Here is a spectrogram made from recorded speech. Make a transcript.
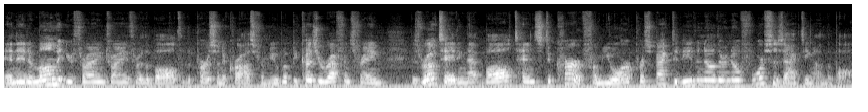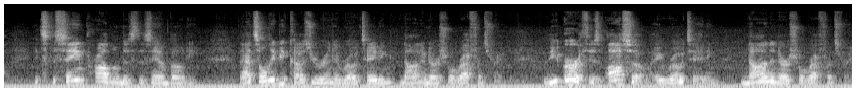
and in a moment you're trying, trying to throw the ball to the person across from you, but because your reference frame is rotating, that ball tends to curve from your perspective, even though there are no forces acting on the ball. It's the same problem as the Zamboni. That's only because you're in a rotating non-inertial reference frame. The Earth is also a rotating non-inertial reference frame.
